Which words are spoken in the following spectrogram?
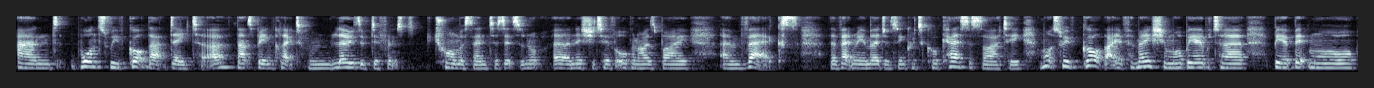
And once we've got that data, that's being collected from loads of different trauma centres. It's an uh, initiative organised by um, VECCS, the Veterinary Emergency and Critical Care Society. And once we've got that information, we'll be able to be a bit more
